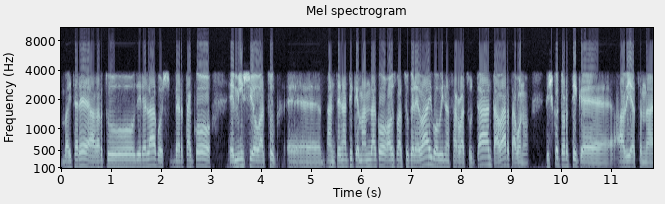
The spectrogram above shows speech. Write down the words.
baita ere agertu direla, pues, bertako emisio batzuk, e, antenatik emandako gauz batzuk ere bai, bobina zar batzutan, eta bar, eta bueno, pixko tortik e, abiatzen da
